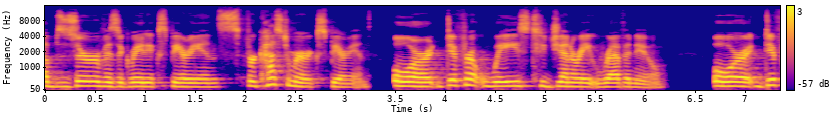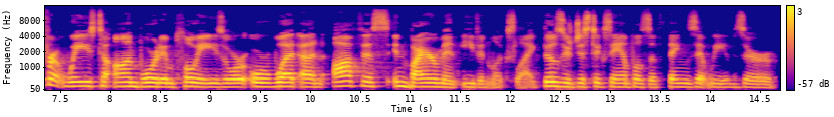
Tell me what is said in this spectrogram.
observe as a great experience for customer experience or different ways to generate revenue or different ways to onboard employees or or what an office environment even looks like? Those are just examples of things that we observe.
